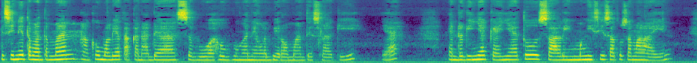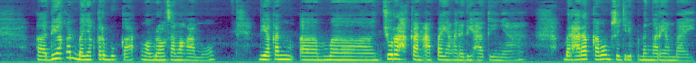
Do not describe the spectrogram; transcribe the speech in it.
Di sini teman-teman, aku melihat akan ada sebuah hubungan yang lebih romantis lagi, ya. Energinya kayaknya tuh saling mengisi satu sama lain. Uh, dia akan banyak terbuka ngobrol sama kamu dia akan uh, mencurahkan apa yang ada di hatinya berharap kamu bisa jadi pendengar yang baik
